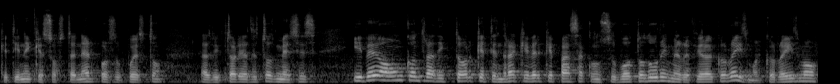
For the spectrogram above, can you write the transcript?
que tiene que sostener, por supuesto, las victorias de estos meses y veo a un contradictor que tendrá que ver qué pasa con su voto duro y me refiero al correísmo. El correísmo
